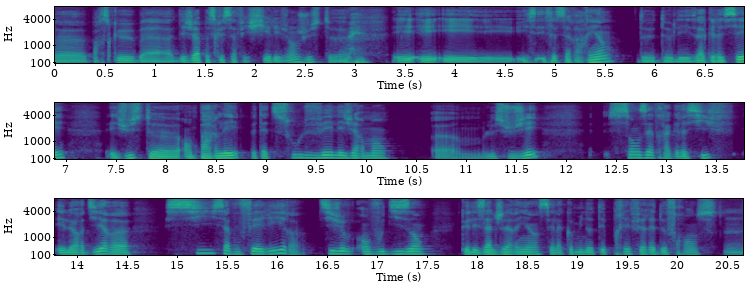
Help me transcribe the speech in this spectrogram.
Euh, parce que bah, déjà parce que ça fait chier les gens juste euh, et, et, et, et, et ça sert à rien de, de les agresser et juste euh, en parler peut-être soulever légèrement le sujet sans être agressif et leur dire si ça vous fait rire si je, en vous disant que les Algériens c'est la communauté préférée de France Mm.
